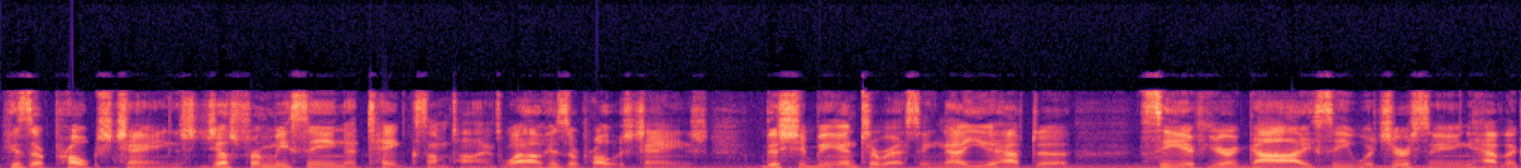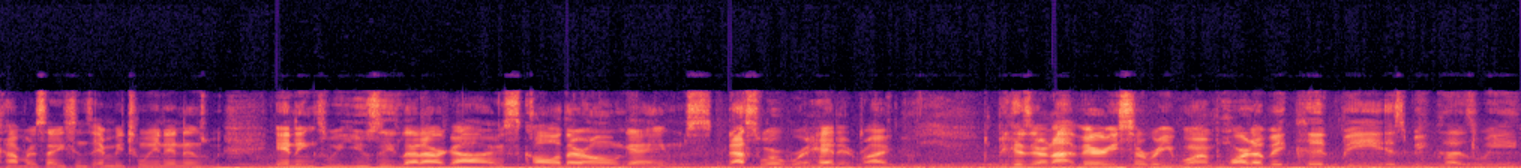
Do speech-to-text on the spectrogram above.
his approach changed just from me seeing a take sometimes. Wow, his approach changed. This should be interesting. Now you have to see if your guys see what you're seeing, have the conversations in between innings. Innings, we usually let our guys call their own games. That's where we're headed, right? Because they're not very cerebral, and part of it could be is because we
